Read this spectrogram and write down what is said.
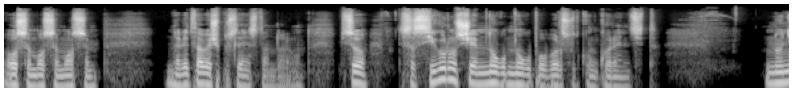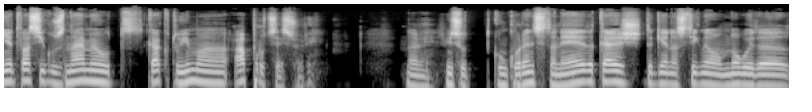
888. Нали, това беше последният Snapdragon. Мисъл, със сигурност ще е много, много по-бърз от конкуренцията. Но ние това си го знаеме от както има А процесори. Нали, в смисъл, конкуренцията не е да кажеш да ги е настигнала много и да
